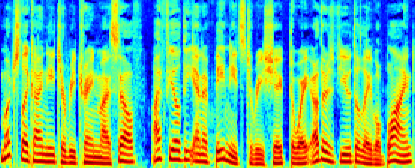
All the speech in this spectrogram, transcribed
Much like I need to retrain myself, I feel the NFB needs to reshape the way others view the label blind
